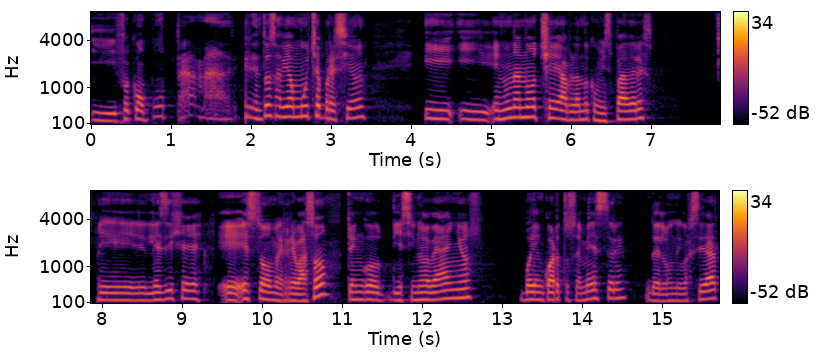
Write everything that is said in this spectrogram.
y fue como puta madre. Entonces había mucha presión y, y en una noche hablando con mis padres, eh, les dije, eh, esto me rebasó, tengo 19 años, voy en cuarto semestre de la universidad,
